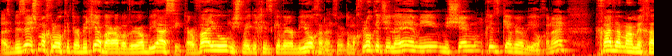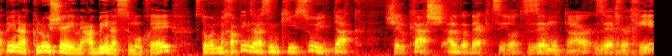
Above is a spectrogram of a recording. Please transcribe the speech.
אז בזה יש מחלוקת רבי חייא בר אבא ורבי יאסי. תרוויו משמי דחזקיה ורבי יוחנן. זאת אומרת המחלוקת שלהם היא משם חזקיה ורבי יוחנן. אחד אמר מחפין הקלושי מעבין הסמוכי. זאת אומרת מחפין זה לשים כיסוי דק של קש על גבי הקציעות, זה מותר, זה הכרחי,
